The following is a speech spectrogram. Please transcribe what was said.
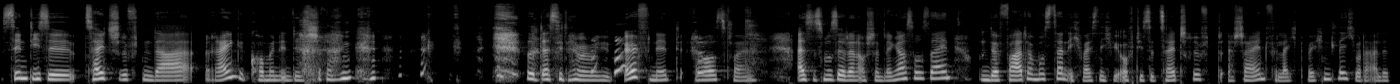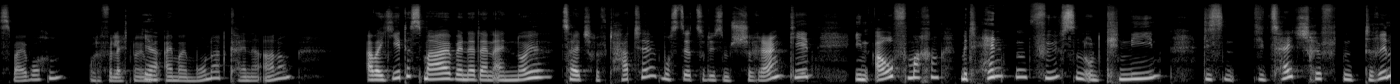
sind diese Zeitschriften da reingekommen in den Schrank, so dass sie dann, wenn man ihn öffnet, rausfallen? Also es muss ja dann auch schon länger so sein und der Vater muss dann, ich weiß nicht, wie oft diese Zeitschrift erscheint, vielleicht wöchentlich oder alle zwei Wochen oder vielleicht nur Ja. einmal im Monat, keine Ahnung. Aber jedes Mal, wenn er dann eine neue Zeitschrift hatte, musste er zu diesem Schrank gehen, ihn aufmachen, mit Händen, Füßen und Knien diesen, die Zeitschriften drin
